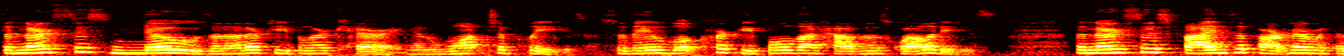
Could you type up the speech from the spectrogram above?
The narcissist knows that other people are caring and want to please, so they look for people that have those qualities. The narcissist finds a partner with a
